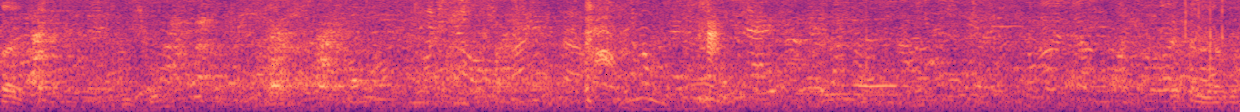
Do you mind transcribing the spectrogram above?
Ставят так, ничего. Это верно.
